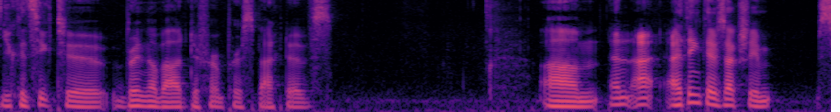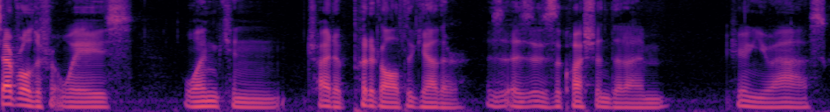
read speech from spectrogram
you can seek to bring about different perspectives. Um, and I, I think there's actually several different ways one can try to put it all together, is, is, is the question that I'm hearing you ask.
